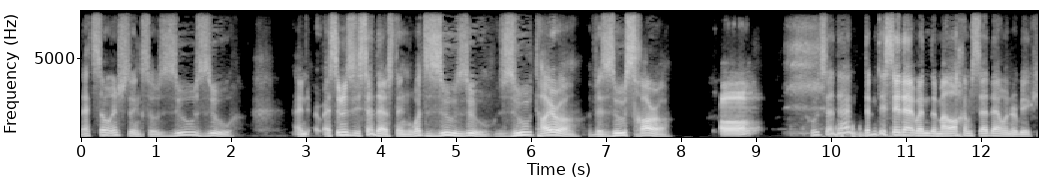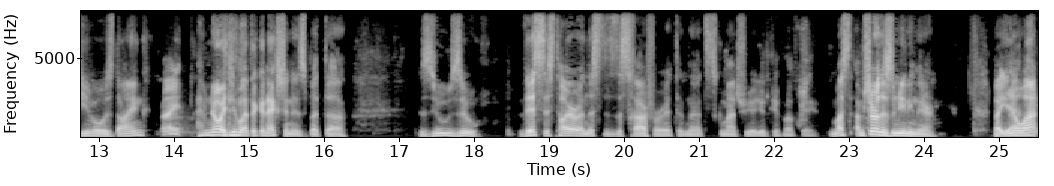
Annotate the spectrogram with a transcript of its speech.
that's so interesting. So zoo zoo. And as soon as he said that, I was thinking, what's zoo zoo? Zoo Torah, vizu schara. Oh. Who said that? Didn't they say that when the Malachim said that when Rabbi Akiva was dying? Right. I have no idea what the connection is, but uh, zoo zoo. This is Tyra and this is the schar for it, and that's Gematria Yudke Must I'm sure there's a meaning there. But you yeah. know what?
